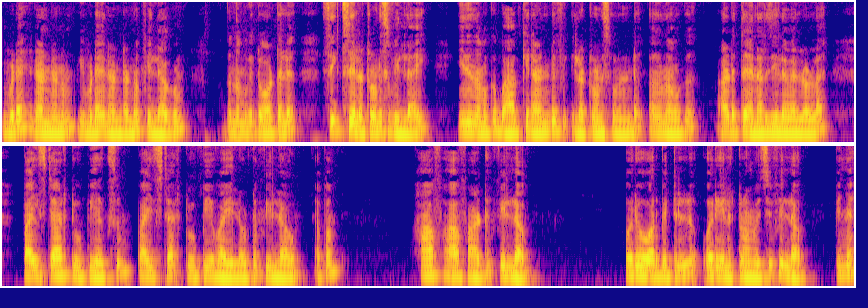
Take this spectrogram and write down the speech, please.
ഇവിടെ രണ്ടെണ്ണം ഇവിടെ രണ്ടെണ്ണം ഫില്ലാക്കും അപ്പോൾ നമുക്ക് ടോട്ടൽ സിക്സ് ഇലക്ട്രോൺസ് ഫില്ലായി ഇനി നമുക്ക് ബാക്കി രണ്ട് ഇലക്ട്രോൺസ് ഉണ്ട് അത് നമുക്ക് അടുത്ത എനർജി ലെവലിലുള്ള പൈ സ്റ്റാർ ടു പി എക്സും പൈ സ്റ്റാർ ടു പി വൈയിലോട്ട് ഫില്ലാവും അപ്പം ഹാഫ് ഹാഫ് ആയിട്ട് ഫില്ലാവും ഒരു ഓർബിറ്റലിൽ ഒരു ഇലക്ട്രോൺ വെച്ച് ഫില്ലാവും പിന്നെ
